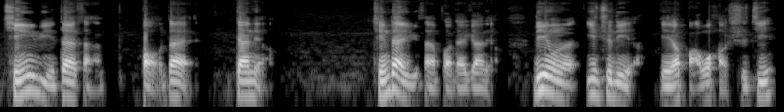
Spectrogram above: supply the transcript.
勤雨带伞，保带干粮。勤带雨伞，保带干粮。利用了意志力，也要把握好时机。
